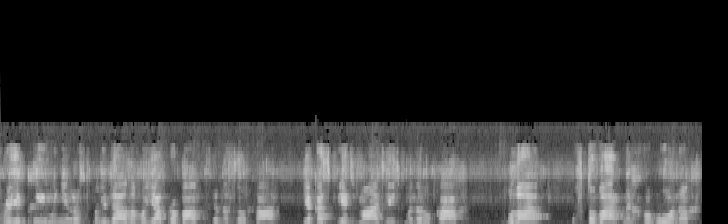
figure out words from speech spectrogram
про який мені розповідала моя прабабця Назелхан, яка з п'ятьма дітьми на руках була в товарних вагонах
